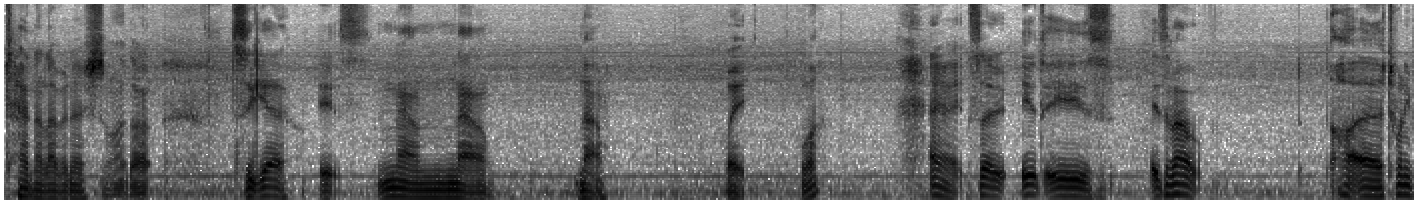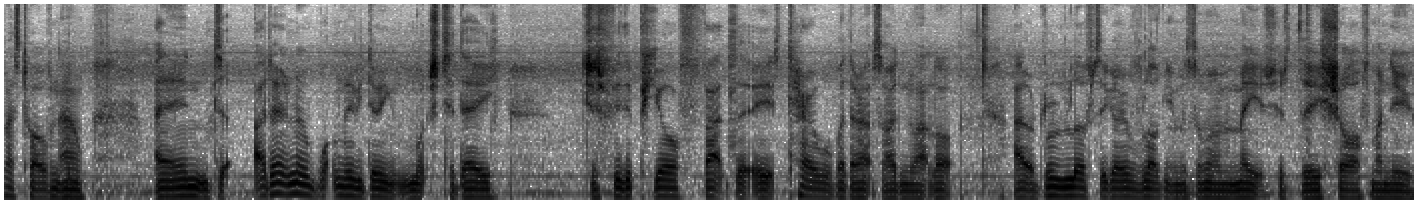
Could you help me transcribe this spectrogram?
10, 11 ish, something like that. So yeah, it's now, now, now. Wait, what? Anyway, so it is, it's about uh, 20 past 12 now, and I don't know what I'm going to be doing much today, just for the pure fact that it's terrible weather outside and that lot. I would love to go vlogging with some of my mates just to show off my new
